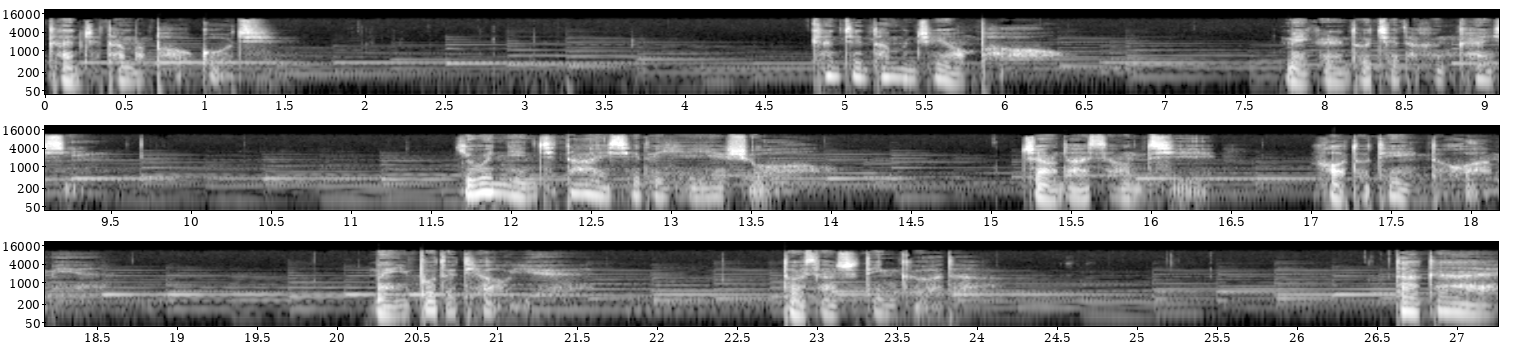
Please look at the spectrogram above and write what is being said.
看着他们跑过去。看见他们这样跑，每个人都觉得很开心。一位年纪大一些的爷爷说：“这让他想起好多电影的画面。”每一步的跳跃，都像是定格的。大概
